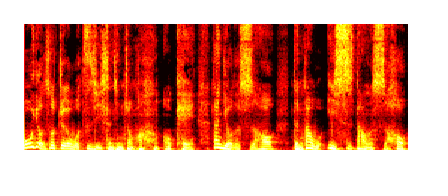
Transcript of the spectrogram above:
我有时候觉得我自己身心状况很 OK，但有的时候等到我意识到的时候，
